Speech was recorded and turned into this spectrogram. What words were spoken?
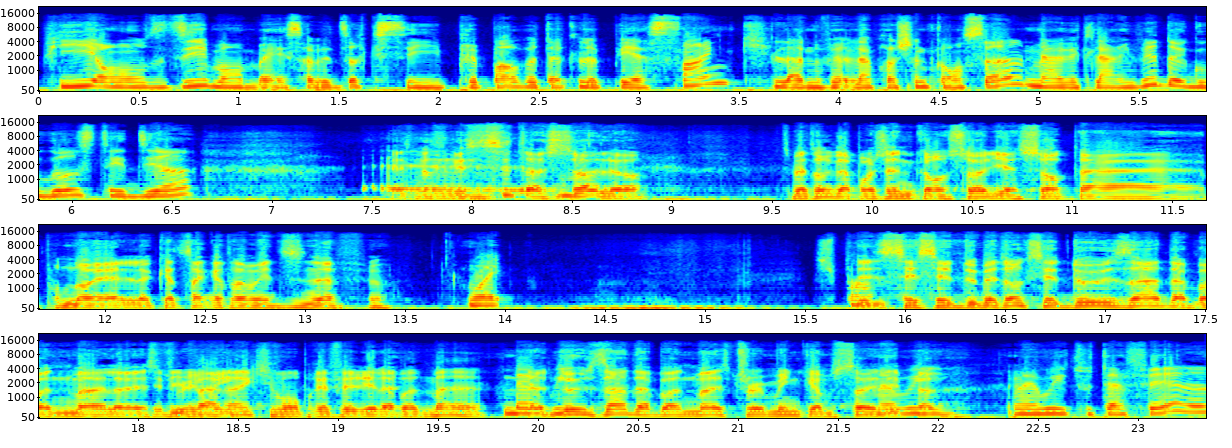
Puis on se dit, bon, ben ça veut dire qu'ils préparent peut-être le PS5, la, nouvelle, la prochaine console, mais avec l'arrivée de Google Stadia... Parce que si tu as ça, là, tu mettons que la prochaine console, il sorte à, pour Noël, là, 499. Oui. C'est deux, mettons que c'est deux ans d'abonnement. Il y a des parents qui vont préférer l'abonnement. Ben deux ans d'abonnement streaming comme ça. Ben oui. Ben oui, tout à fait. Là,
